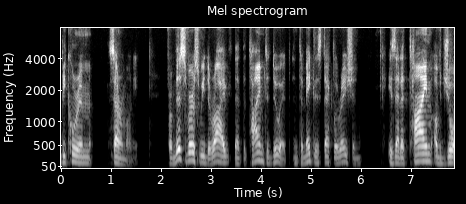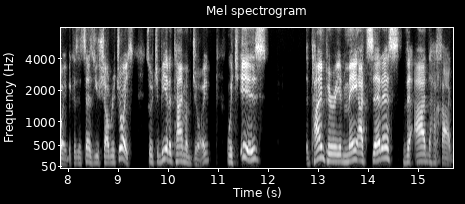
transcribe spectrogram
Bikurim ceremony? From this verse, we derive that the time to do it and to make this declaration is at a time of joy because it says, You shall rejoice. So it should be at a time of joy, which is the time period May Atzeres Ve'ad Hachag.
